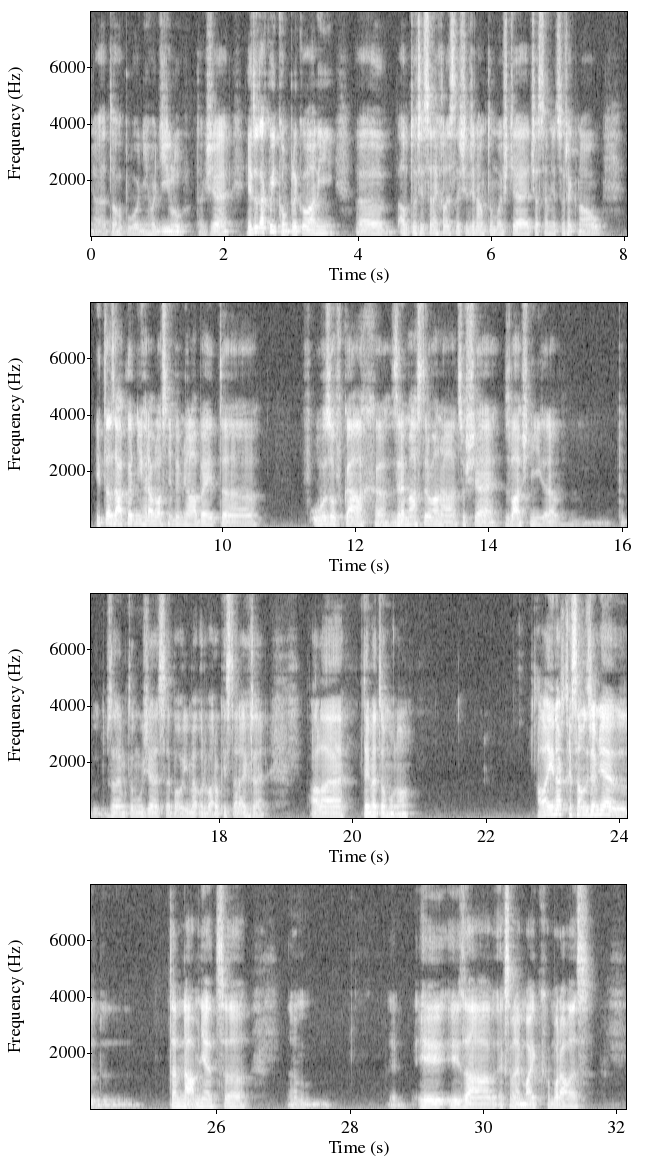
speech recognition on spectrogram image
eh, toho původního dílu. Takže je to takový komplikovaný. Autoři se nechali slyšet, že nám k tomu ještě časem něco řeknou. I ta základní hra vlastně by měla být v úvozovkách zremasterovaná, což je zvláštní, teda vzhledem k tomu, že se bavíme o dva roky staré hře ale dejme tomu, no. Ale jinak prostě... samozřejmě eh, ten námět um, i, i za, jak se jmenuje, Mike Morales.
